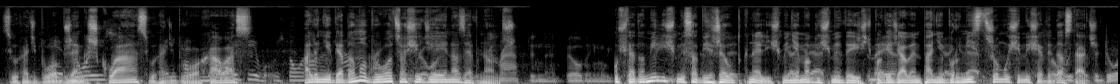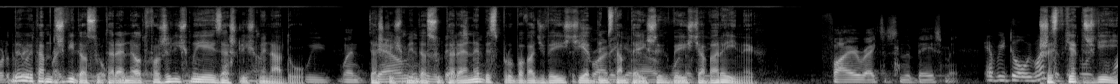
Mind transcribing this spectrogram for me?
Słychać było brzęk szkła, słychać było hałas, ale nie wiadomo było, co się dzieje na zewnątrz. Uświadomiliśmy sobie, że utknęliśmy, nie mogliśmy wyjść. Powiedziałem, panie burmistrzu, musimy się wydostać. Były tam drzwi do sutereny, otworzyliśmy je i zeszliśmy na dół. Zeszliśmy do sutereny, by spróbować wyjść jednym z tamtejszych wyjść awaryjnych. Wszystkie drzwi,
